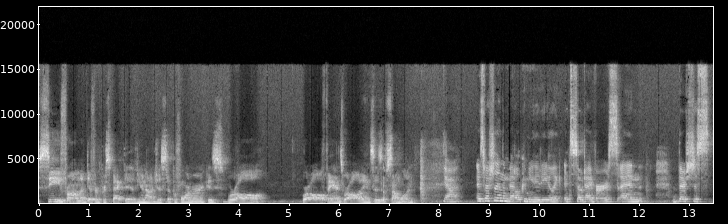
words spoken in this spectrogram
see from a different perspective. You're not just a performer, because we're all we're all fans, we're all audiences of someone. Yeah, especially in the metal community, like it's so diverse and there's just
